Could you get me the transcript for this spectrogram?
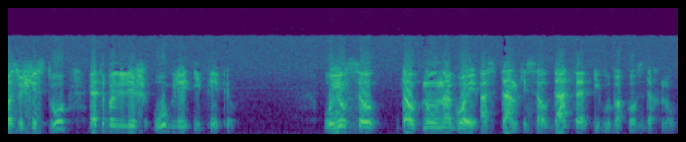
По существу это были лишь угли и пепел. Уилсел толкнул ногой останки солдата и глубоко вздохнул.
